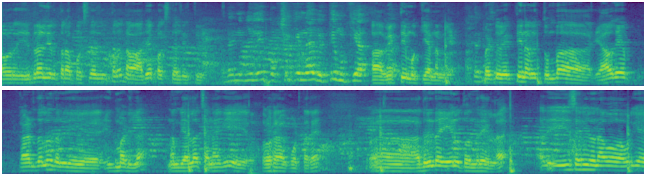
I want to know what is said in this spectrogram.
ಅವರು ಇದರಲ್ಲಿ ಇರ್ತಾರೋ ಪಕ್ಷದಲ್ಲಿ ಇರ್ತಾರೋ ನಾವು ಅದೇ ಪಕ್ಷದಲ್ಲಿ ಇರ್ತೀವಿ. ವ್ಯಕ್ತಿ ಮುಖ್ಯ. ಆ ವ್ಯಕ್ತಿ ಮುಖ್ಯ ನಮಗೆ. ಬಟ್ ವ್ಯಕ್ತಿ ನಮಗೆ ತುಂಬ ಯಾವುದೇ ಕಾರಣದಲ್ಲೂ ನಮಗೆ ಇದು ಮಾಡಿಲ್ಲ. ನಮಗೆಲ್ಲ ಚೆನ್ನಾಗಿ ಪ್ರೋತ್ಸಾಹ ಕೊಡ್ತಾರೆ. ಅದರಿಂದ ಏನೂ ತೊಂದರೆ ಇಲ್ಲ. ಅದು ಈ ಸರಿ ನಾವು ಅವ್ರಿಗೆ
